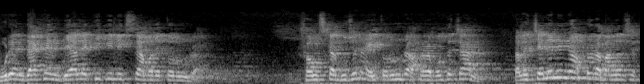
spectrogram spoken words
ঘুরেন দেখেন দেয়ালে কি কি লিখছে আমাদের তরুণরা। সংস্কার বুঝে না? এই তরুণরা আপনারা বলতে চান? তাহলে চেনে নিন আপনারা বাংলাদেশের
